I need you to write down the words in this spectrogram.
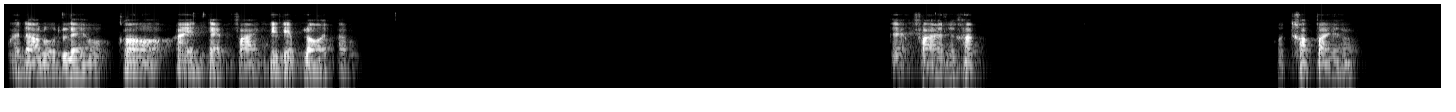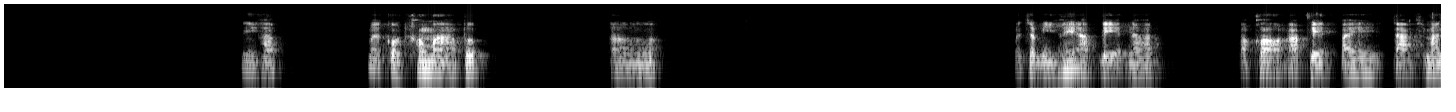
เมื่อดาวน์โหลดแล้วก็ให้แตกไฟล์ให้เรียบร้อยครับแตกไฟล์เลยครับ กดเข้าไปครับ นี่ครับ เมื่อกดเข้ามาปุ๊บ เอ่อมันจะมีให้อัปเดตนะครับ แล้วก็อัปเดตไปตามที่มัน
